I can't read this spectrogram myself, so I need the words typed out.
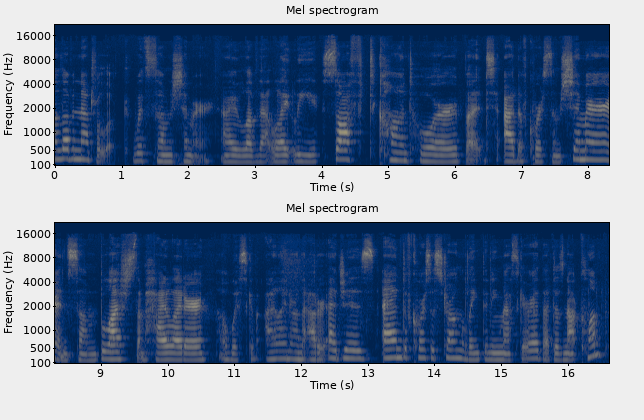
I love a natural look with some shimmer. I love that lightly soft contour, but add, of course, some shimmer and some blush, some highlighter, a whisk of eyeliner on the outer edges, and, of course, a strong lengthening mascara that does not clump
